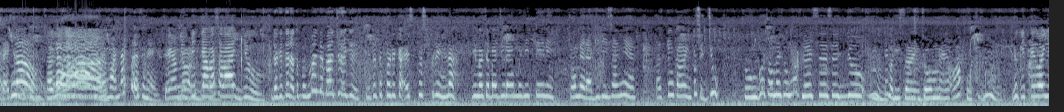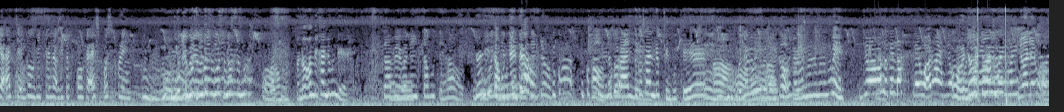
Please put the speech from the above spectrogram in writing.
Cikgu, salam. Mak nak sini? Saya ambil bincang pasal baju. Dah kita nak tepuk mana baju lagi? Kita tepuk dekat Expo Spring lah. Ni macam baju lama kita ni. Comel lagi desainnya. Lepas tu kain pun sejuk. Sungguh comel sungguh ah, selesa sejuk. Hmm, hmm. Tengok desain hmm. comel ah, apa tu. Hmm. Duk kita royak lah cikgu kita nak kita tepuk kat Expo Spring. Hmm. Hmm. Boleh, boleh, boleh. boleh. Semua, semua. Oh, Nak ambil colour benda? Kita ambil warna hitam putih ha. Dah ni Oh, boleh, putih dah. Tukar, tukar lah. tukar colour. Tukar pink putih. Ha, boleh, boleh, boleh. Weh, jom masukkanlah. Lewat dah. Oh, jom, jom, jom, jom. Jom lewat.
